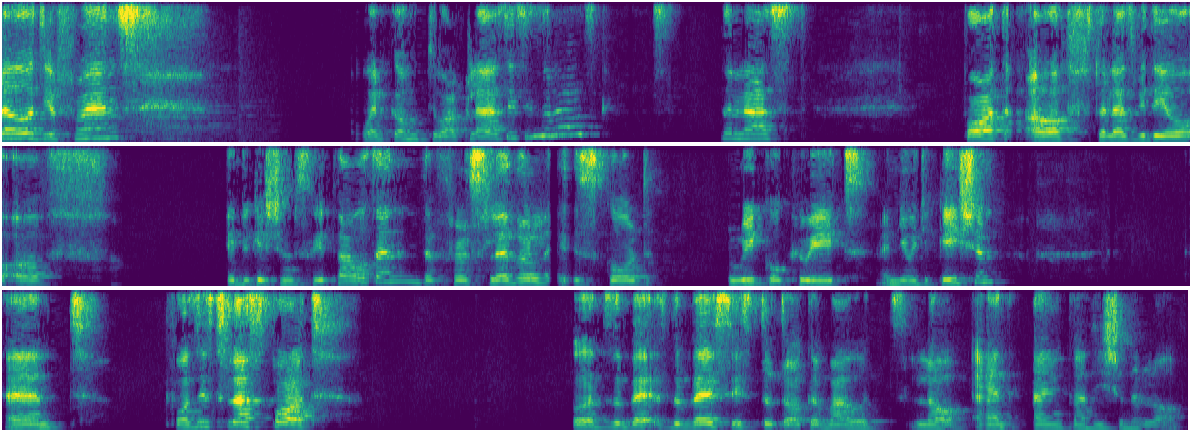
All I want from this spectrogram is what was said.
Hello, dear friends. Welcome to our class. This is the last, the last part of the last video of Education 3000. The first level is called Recreate a New Education. And for this last part, what's the best? The best is to talk about love and unconditional love.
